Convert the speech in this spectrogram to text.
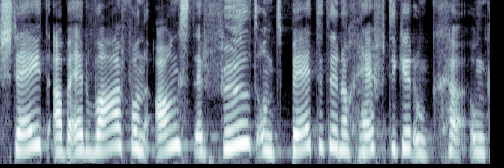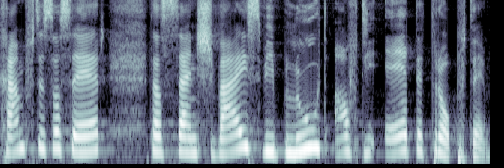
steht, aber er war von Angst erfüllt und betete noch heftiger und, und kämpfte so sehr, dass sein Schweiß wie Blut auf die Erde tropfte.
